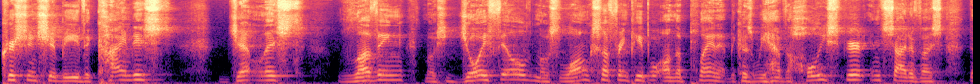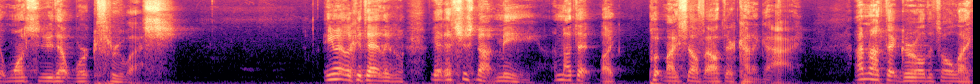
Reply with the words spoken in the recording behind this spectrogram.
Christians should be the kindest, gentlest, loving, most joy-filled, most long-suffering people on the planet because we have the Holy Spirit inside of us that wants to do that work through us. And you might look at that and go, yeah, that's just not me. I'm not that like put myself out there kind of guy. I'm not that girl that's all like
